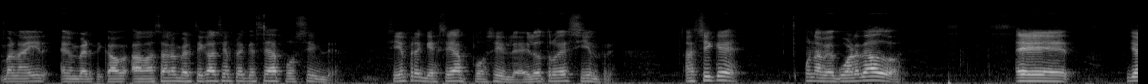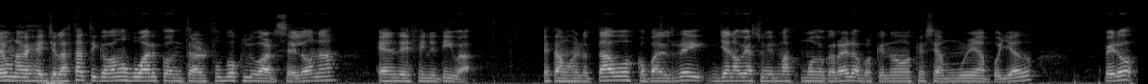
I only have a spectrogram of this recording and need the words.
van a ir en vertical, avanzar en vertical siempre que sea posible. Siempre que sea posible, el otro es siempre. Así que, una vez guardado, eh, ya una vez hecho las tácticas, vamos a jugar contra el Fútbol Club Barcelona en definitiva. Estamos en octavos, Copa del Rey, ya no voy a subir más modo carrera porque no es que sea muy apoyado, pero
